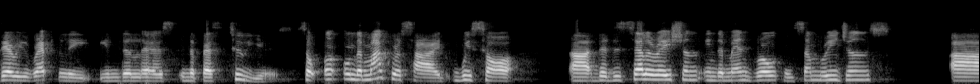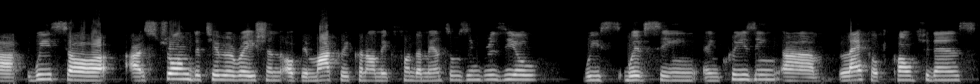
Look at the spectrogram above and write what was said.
very rapidly in the last in the past two years. So on, the macro side, we saw uh, the deceleration in demand growth in some regions. Uh, we saw a strong deterioration of the macroeconomic fundamentals in Brazil. We, we've seen increasing um, lack of confidence,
